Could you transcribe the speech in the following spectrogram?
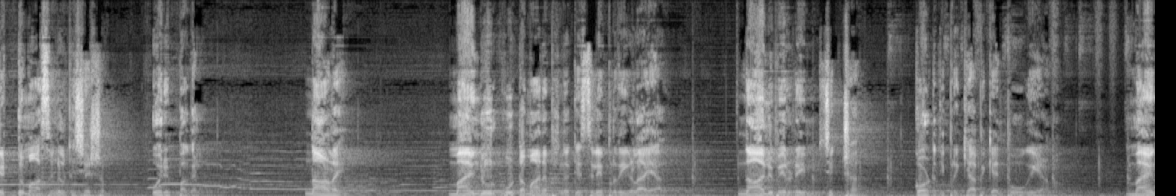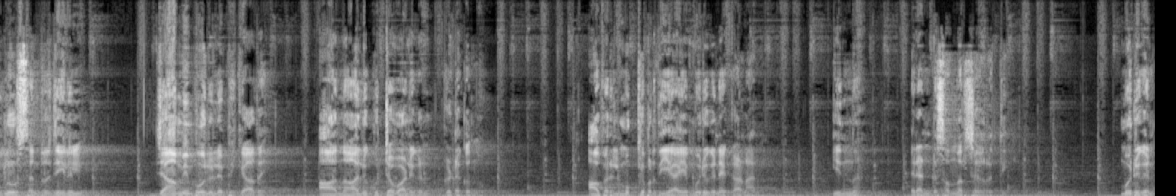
എട്ടു മാസങ്ങൾക്ക് ശേഷം ഒരു പകൽ. നാളെ മാംഗ്ലൂർ കൂട്ടമാനഭംഗ കേസിലെ പ്രതികളായ നാലു പേരുടെയും ശിക്ഷ കോടതി പ്രഖ്യാപിക്കാൻ പോവുകയാണ്. മാംഗ്ലൂർ സെൻട്രൽ ജയിലിൽ ജാമ്യം പോലും ലഭിക്കാതെ ആ നാലു കുറ്റവാളികൾ കിടക്കുന്നു. അവരിൽ മുഖ്യപ്രതിയായ മുരുകനെ കാണാൻ ഇന്ന് രണ്ട് സന്ദർശകർ എത്തി. മുരുകൻ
